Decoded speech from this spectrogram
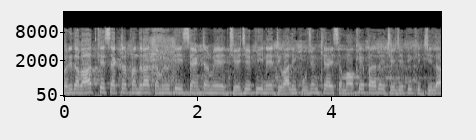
फरीदाबाद के सेक्टर 15 कम्युनिटी सेंटर में जेजेपी ने दिवाली पूजन किया। इस मौके पर जेजेपी के जिला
